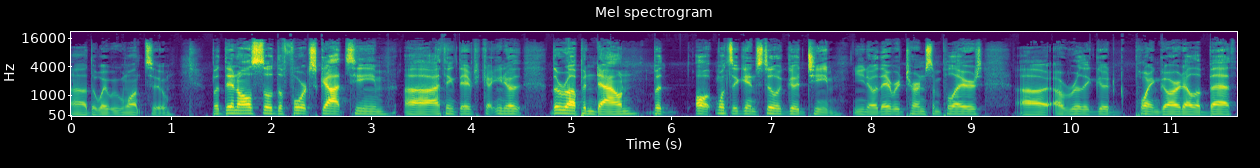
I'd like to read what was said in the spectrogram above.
uh, the way we want to. But then also the fort scott team uh, i think they've you know they're up and down but once again still a good team. You know they returned some players uh, a really good point guard ella beth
